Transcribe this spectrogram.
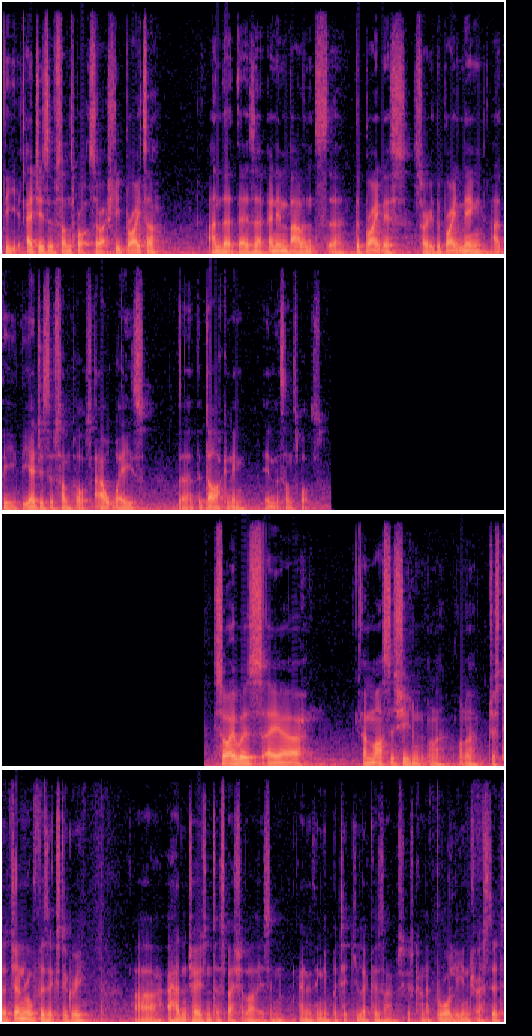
The edges of sunspots are actually brighter and that there's a, an imbalance. Uh, the brightness, sorry, the brightening at the, the edges of sunspots outweighs the, the darkening in the sunspots. So I was a, uh, a master's student on, a, on a, just a general physics degree. Uh, I hadn't chosen to specialise in anything in particular because I was just kind of broadly interested.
